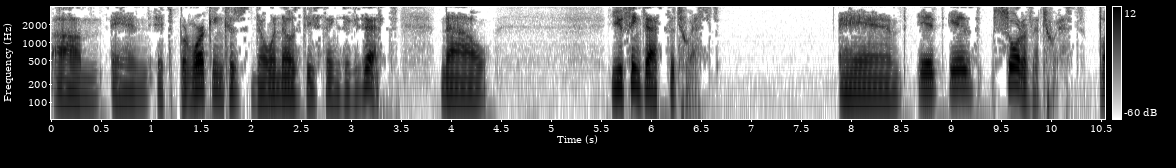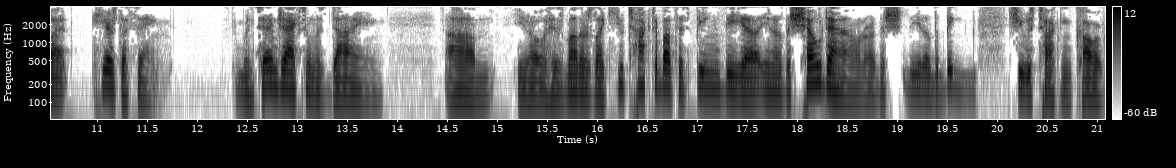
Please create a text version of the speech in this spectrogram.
Um, and it's been working because no one knows these things exist. Now, you think that's the twist. And it is sort of a twist. But here's the thing when Sam Jackson was dying, um, you know, his mother's like, "You talked about this being the, uh, you know, the showdown or the, sh- you know, the big." She was talking comic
